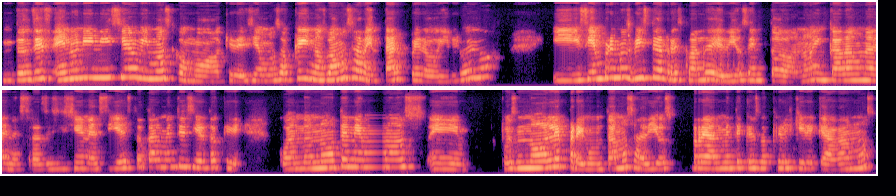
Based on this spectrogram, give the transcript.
Entonces, en un inicio vimos como que decíamos, ok, nos vamos a aventar, pero ¿y luego? Y siempre hemos visto el respaldo de Dios en todo, ¿no? En cada una de nuestras decisiones. Y es totalmente cierto que cuando no tenemos, eh, pues no le preguntamos a Dios realmente qué es lo que Él quiere que hagamos,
